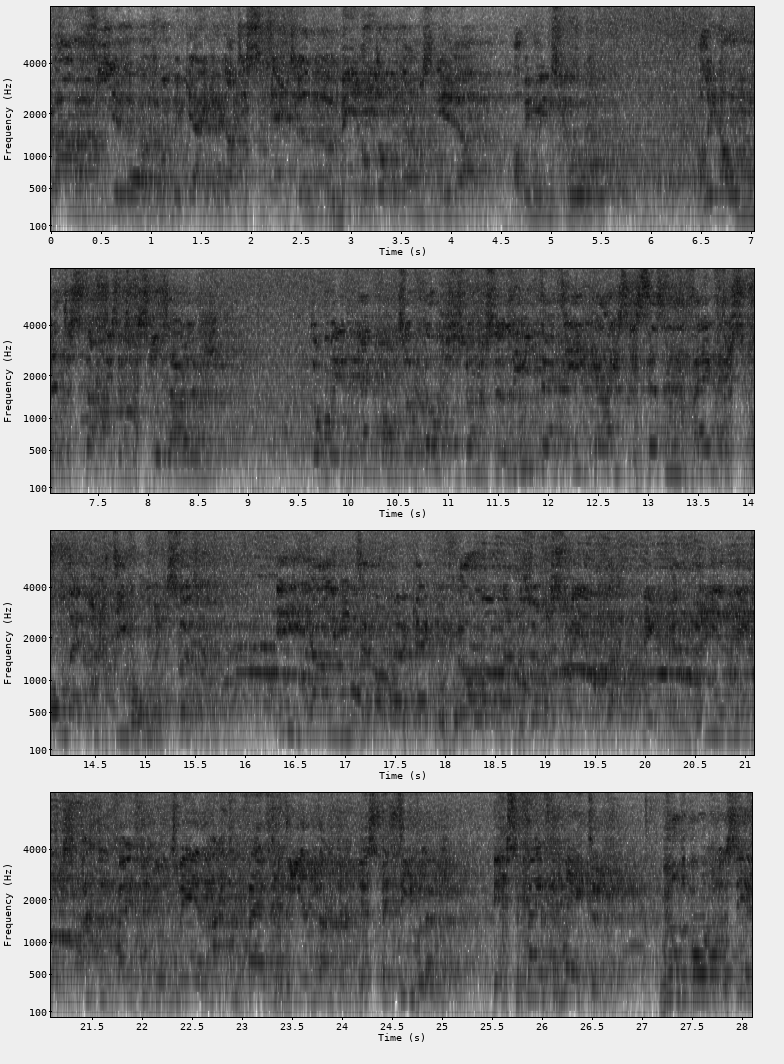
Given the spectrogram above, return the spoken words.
hier we 4 uh, goed bekijken. Dat is echt een, een wereldtopper, dames en heren. Alleen al met de start is het verschil duidelijk. Toch nog even kijken van onze Belgische zwemmers. De limiettijd EK is 56 seconden en 18 honderdste. EK-limiet. En dan uh, kijken we vooral uh, naar de zwemmers 82, 90 en 93, 58, 02 en 58, 83 respectievelijk. De eerste 50 meter. Wildeborg zeer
